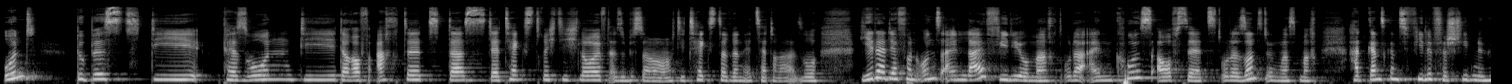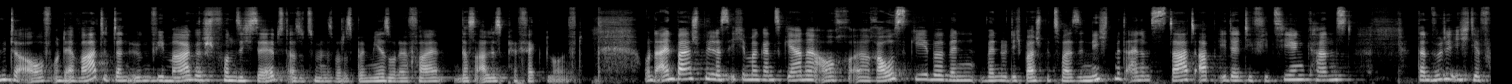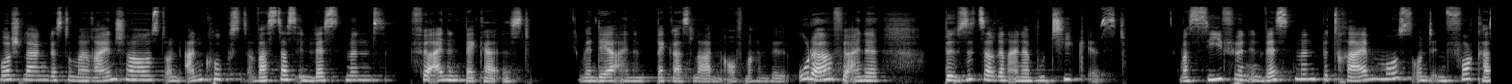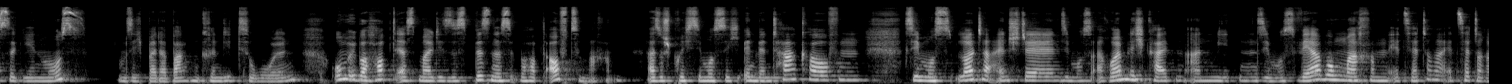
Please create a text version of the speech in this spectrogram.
und du bist die Person, die darauf achtet, dass der Text richtig läuft, also bist du auch noch die Texterin etc. Also jeder, der von uns ein Live-Video macht oder einen Kurs aufsetzt oder sonst irgendwas macht, hat ganz, ganz viele verschiedene Hüte auf und erwartet dann irgendwie magisch von sich selbst, also zumindest war das bei mir so der Fall, dass alles perfekt läuft. Und ein Beispiel, das ich immer ganz gerne auch äh, rausgebe, wenn, wenn du dich beispielsweise nicht mit einem Start-up identifizieren kannst, dann würde ich dir vorschlagen, dass du mal reinschaust und anguckst, was das Investment für einen Bäcker ist, wenn der einen Bäckersladen aufmachen will oder für eine Besitzerin einer Boutique ist, was sie für ein Investment betreiben muss und im Vorkasse gehen muss, um sich bei der Bank einen Kredit zu holen, um überhaupt erstmal dieses Business überhaupt aufzumachen. Also sprich, sie muss sich Inventar kaufen, sie muss Leute einstellen, sie muss Räumlichkeiten anmieten, sie muss Werbung machen, etc. etc.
